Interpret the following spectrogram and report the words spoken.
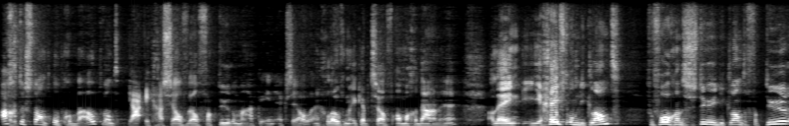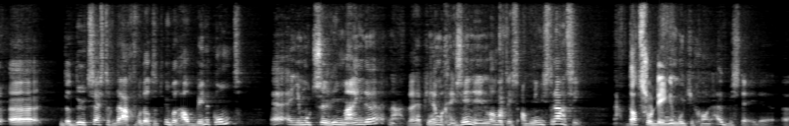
achterstand opgebouwd. Want ja, ik ga zelf wel facturen maken in Excel. En geloof me, ik heb het zelf allemaal gedaan. Hè? Alleen je geeft om die klant. Vervolgens stuur je die klant een factuur. eh, dat duurt 60 dagen voordat het überhaupt binnenkomt. Hè? En je moet ze reminden. Nou, daar heb je helemaal geen zin in, want het is administratie. Nou, dat soort dingen moet je gewoon uitbesteden eh,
